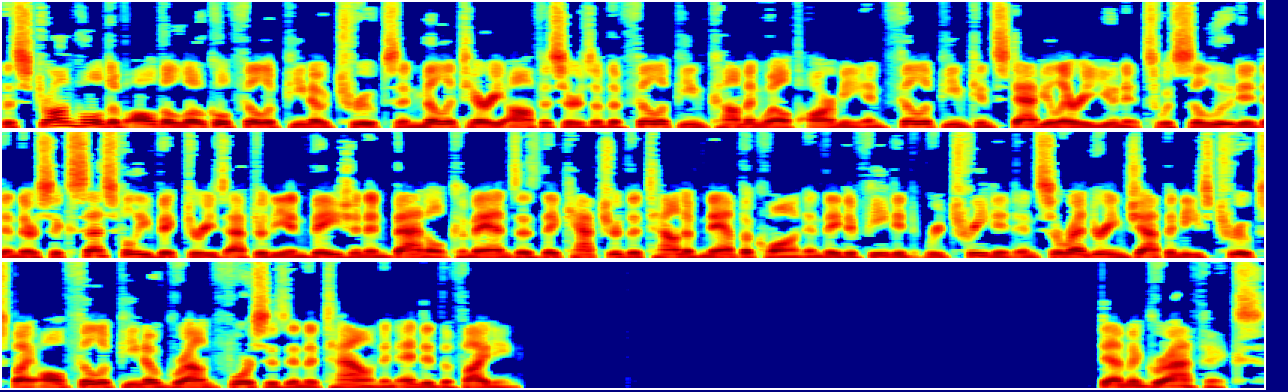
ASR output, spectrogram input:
The stronghold of all the local Filipino troops and military officers of the Philippine Commonwealth Army and Philippine Constabulary units was saluted and their successfully victories after the invasion and battle commands as they captured the town of Nampicuan and they defeated, retreated and surrendering Japanese troops by all Filipino ground forces in the town and ended the fighting. Demographics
